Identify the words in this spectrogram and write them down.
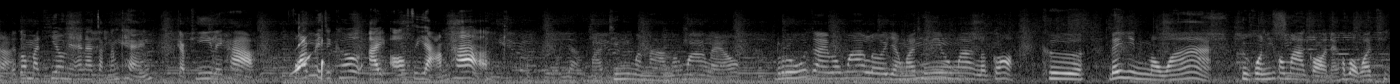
ค่ะ แล้วก็มาเที่ยวในอาณาจักรน้ำแข็งกับที่นี่เลยค่ะ What Magical Eye of สยามค่ะโอ้โหอยากมาที่นี่มานานมากๆแล้ว รู้ใจมากๆเลยอยากมาที่นี่มากๆ แล้วก็คือได้ยินมาว่าคือคนที่เขามาก่อนเนี่ยเขาบอกว่าที่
